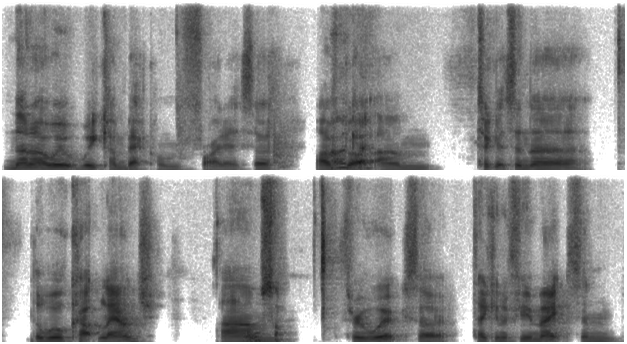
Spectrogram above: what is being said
no, no, we, we come back on Friday. So I've Okay. got um tickets in the the World Cup lounge um, awesome. through work. So taking a few mates and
